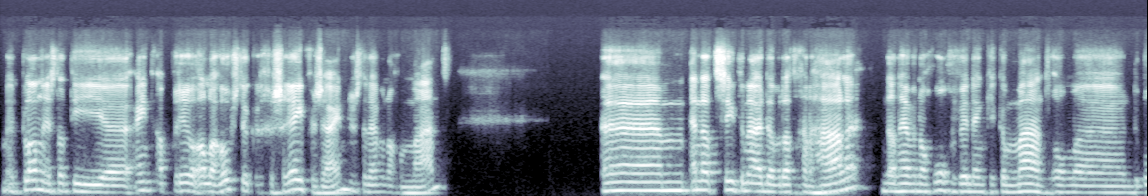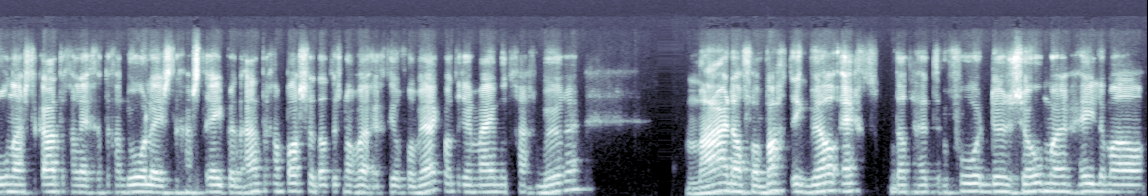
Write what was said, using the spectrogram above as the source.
Het plan is dat die eind april alle hoofdstukken geschreven zijn. Dus dat hebben we nog een maand. Um, en dat ziet eruit dat we dat gaan halen. Dan hebben we nog ongeveer, denk ik, een maand om de boel naast elkaar te gaan leggen, te gaan doorlezen, te gaan strepen en aan te gaan passen. Dat is nog wel echt heel veel werk wat er in mei moet gaan gebeuren. Maar dan verwacht ik wel echt dat het voor de zomer helemaal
